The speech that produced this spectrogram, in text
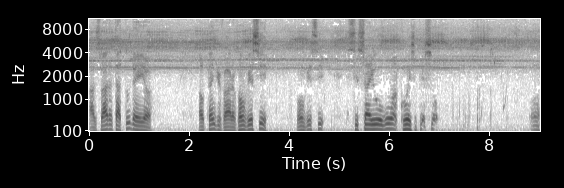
as varas tá tudo aí, ó. Olha o tanto de vara. Vamos ver se... Vamos ver se se saiu alguma coisa, pessoal. Ó.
